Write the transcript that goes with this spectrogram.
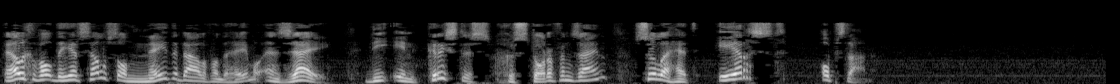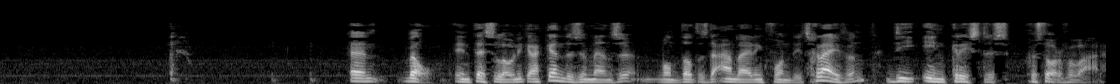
In elk geval, de Heer zelf zal nederdalen van de hemel. En zij, die in Christus gestorven zijn, zullen het eerst opstaan. En wel, in Thessalonica kenden ze mensen, want dat is de aanleiding van dit schrijven, die in Christus gestorven waren.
